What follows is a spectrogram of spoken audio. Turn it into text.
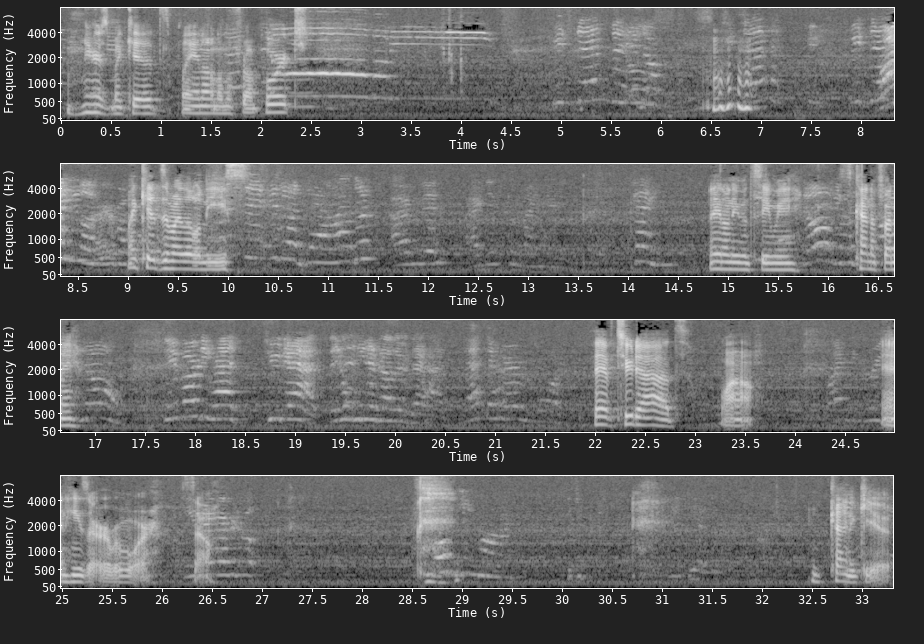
Here's my kids playing out on the front porch. my kids and my little niece. They don't even see me. It's kind of funny. They've two dads. They don't need another dad. That's a herbivore. They have two dads. Wow. And he's a herbivore. So. Kind of cute.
